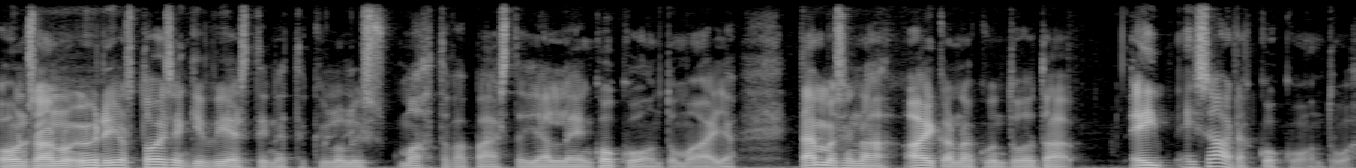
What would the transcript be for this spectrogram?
on saanut yhden jos toisenkin viestin, että kyllä olisi mahtava päästä jälleen kokoontumaan. Ja tämmöisenä aikana, kun tuota, ei, ei saada kokoontua,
